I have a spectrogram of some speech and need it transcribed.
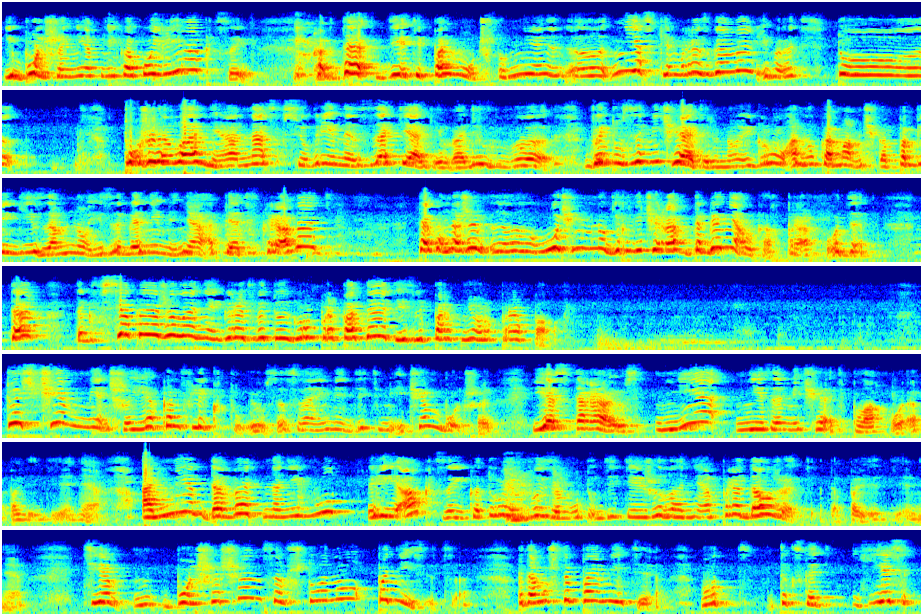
и больше нет никакой реакции. Когда дети поймут, что мне э, не с кем разговаривать, то тоже желание нас все время затягивать в, в эту замечательную игру, а ну-ка, мамочка, побеги за мной и загони меня опять в кровать, так у нас же э, очень многих вечерах в догонялках проходят. Так, так всякое желание играть в эту игру пропадает, если партнер пропал. То есть чем меньше я конфликтую со своими детьми, чем больше я стараюсь не, не замечать плохое поведение, а не давать на него реакции, которые вызовут у детей желание продолжать это поведение, тем больше шансов, что оно понизится. Потому что поймите, вот, так сказать, если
